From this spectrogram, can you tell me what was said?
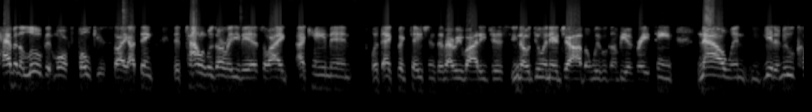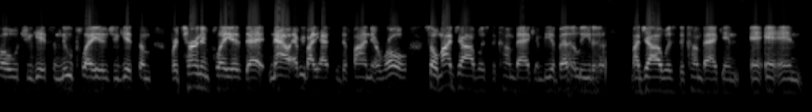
having a little bit more focus. Like I think the talent was already there. So I, I came in with expectations of everybody just, you know, doing their job and we were going to be a great team. Now, when you get a new coach, you get some new players, you get some returning players that now everybody has to define their role. So my job was to come back and be a better leader. My job was to come back and, and and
